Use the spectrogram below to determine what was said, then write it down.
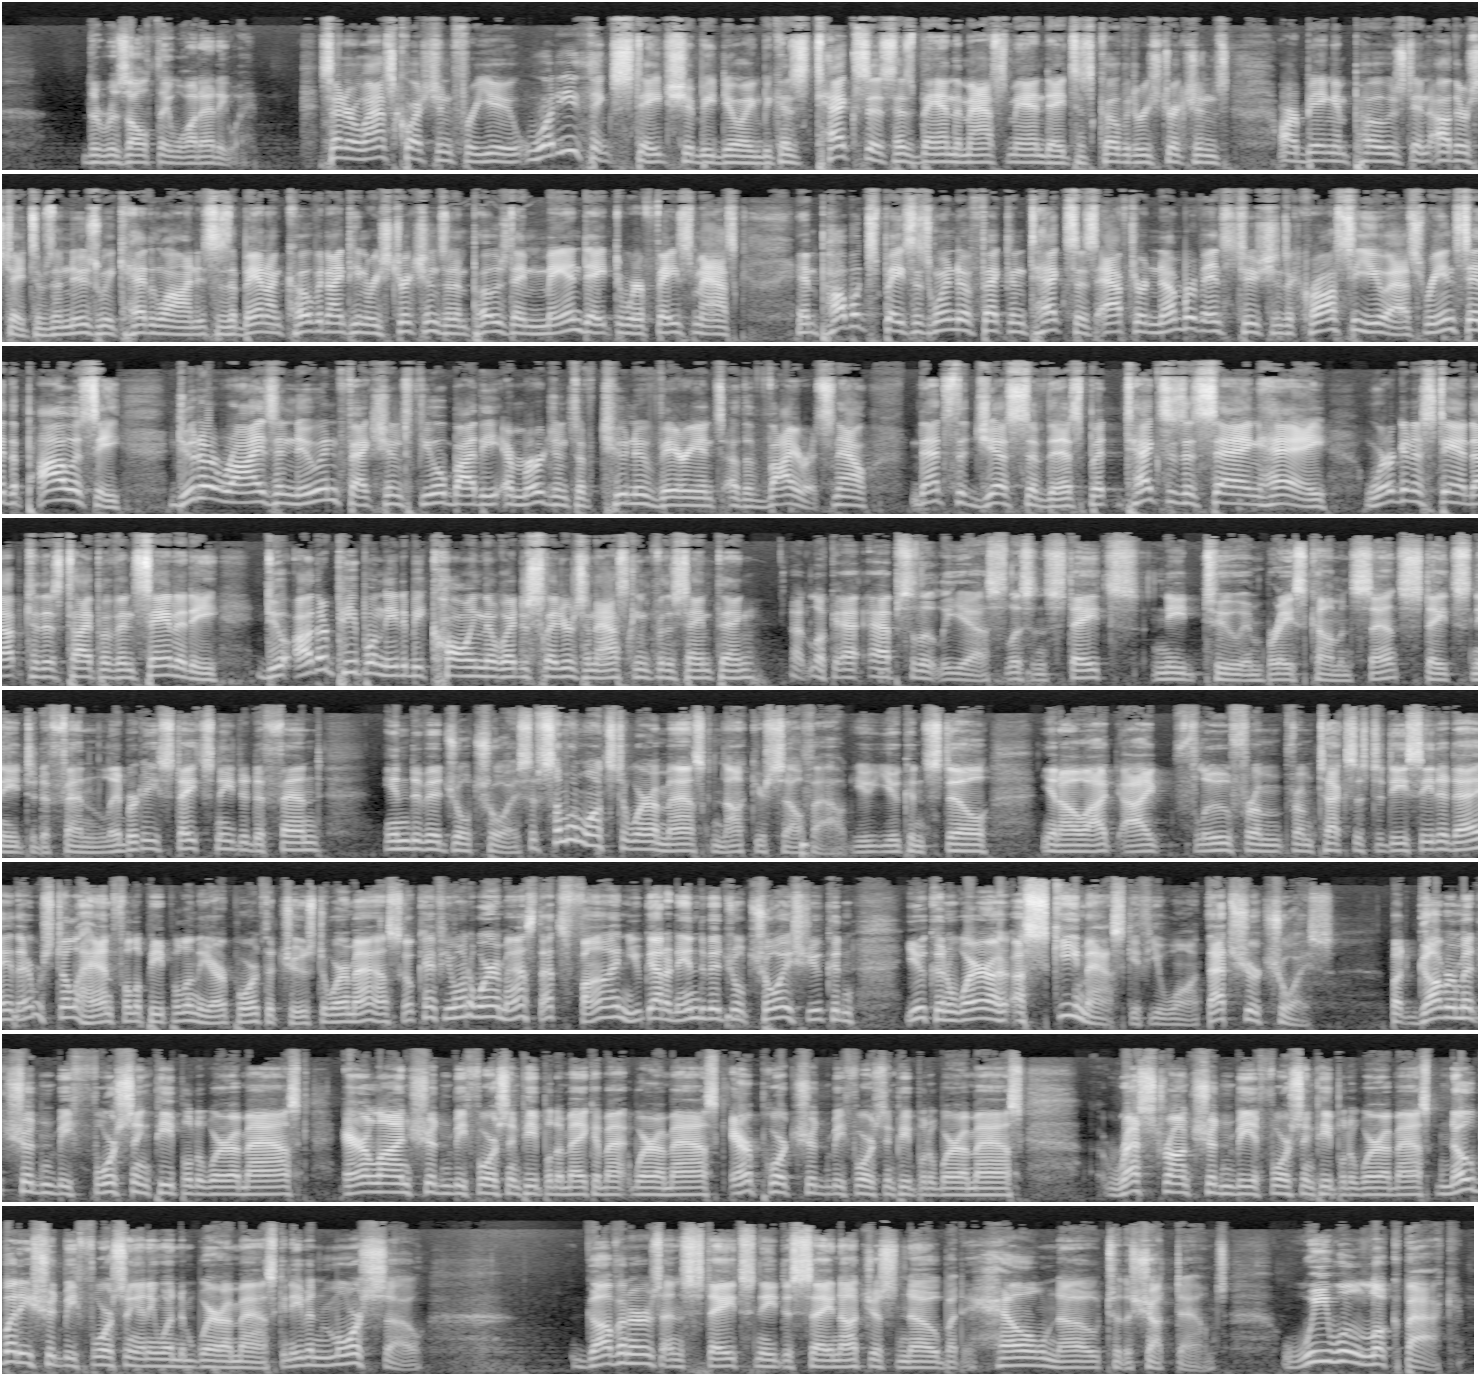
the result they want anyway. Senator, last question for you. What do you think states should be doing? Because Texas has banned the mask mandates as COVID restrictions are being imposed in other states. It was a Newsweek headline. It says a ban on COVID 19 restrictions and imposed a mandate to wear face masks in public spaces went into effect in Texas after a number of institutions across the U.S. reinstated the policy due to a rise in new infections fueled by the emergence of two new variants of the virus. Now, that's the gist of this. But Texas is saying, hey, we're going to stand up to this type of insanity. Do other people need to be calling their legislators and asking for the same thing? Uh, look, a- absolutely yes. Listen, states need to embrace common sense. States need to defend liberty. States need to defend individual choice. If someone wants to wear a mask, knock yourself out. You you can still, you know, I I flew from from Texas to DC today. There were still a handful of people in the airport that choose to wear masks. Okay, if you want to wear a mask, that's fine. You got an individual choice. You can you can wear a, a ski mask if you want. That's your choice. But government shouldn't be forcing people to wear a mask. Airlines shouldn't be forcing people to make a ma- wear a mask. Airports shouldn't be forcing people to wear a mask. Restaurants shouldn't be forcing people to wear a mask. Nobody should be forcing anyone to wear a mask. And even more so, governors and states need to say not just no, but hell no to the shutdowns. We will look back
